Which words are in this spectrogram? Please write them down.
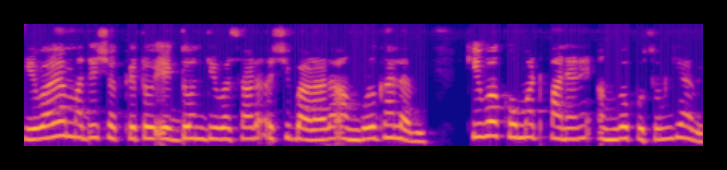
हिवाळ्यामध्ये शक्यतो एक दोन दिवस आड अशी बाळाला आंघोळ घालावी किंवा कोमट पाण्याने अंग पुसून घ्यावे.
